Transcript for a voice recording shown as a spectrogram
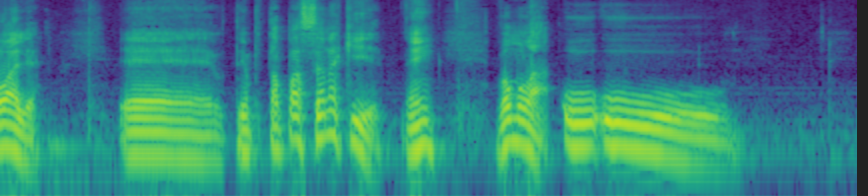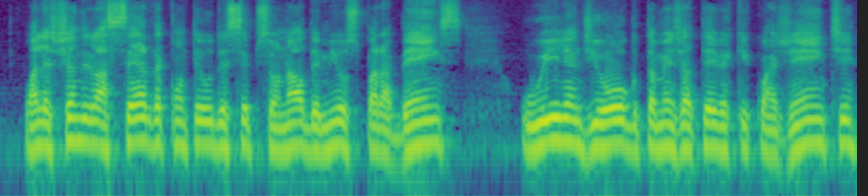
Olha, é, o tempo está passando aqui, hein? Vamos lá. O, o, o Alexandre Lacerda, conteúdo excepcional, Demils, parabéns. O William Diogo também já esteve aqui com a gente.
